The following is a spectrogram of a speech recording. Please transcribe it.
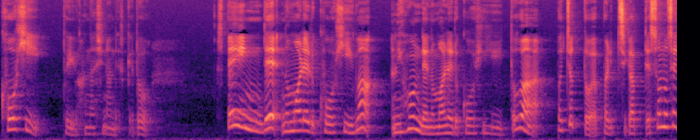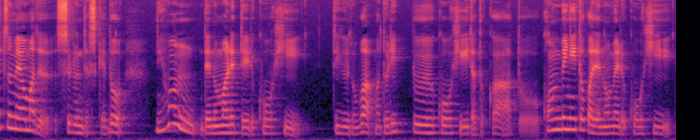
コーヒーという話なんですけどスペインで飲まれるコーヒーは日本で飲まれるコーヒーとはちょっとやっぱり違ってその説明をまずするんですけど日本で飲まれているコーヒーっていうのは、まあ、ドリップコーヒーだとかあとコンビニとかで飲めるコーヒ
